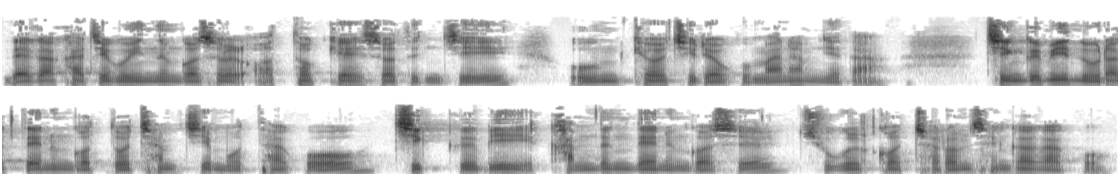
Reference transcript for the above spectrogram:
내가 가지고 있는 것을 어떻게 해서든지 움켜쥐려고만 합니다. 진급이 누락되는 것도 참지 못하고 직급이 감등되는 것을 죽을 것처럼 생각하고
